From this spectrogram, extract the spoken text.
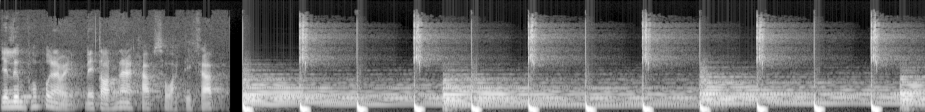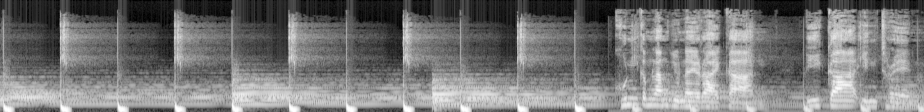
อย่าลืมพบกันใหม่ในตอนหน้าครับ สวัสดีครับคุณกำลังอยู่ในรายการ ดีกาอินเทรนด์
